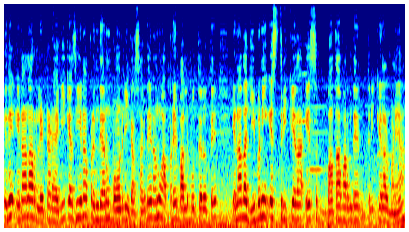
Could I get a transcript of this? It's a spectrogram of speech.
ਇਹਦੇ, ਇਹਨਾਂ ਨਾਲ ਰਿਲੇਟਡ ਹੈਗੀ ਕਿ ਅਸੀਂ ਇਹਨਾਂ ਪਰਿੰਦਿਆਂ ਨੂੰ ਬੌਂਡ ਨਹੀਂ ਕਰ ਸਕਦੇ, ਇਹਨਾਂ ਨੂੰ ਆਪਣੇ ਬਲਬੂਤੇ ਦੇ ਉੱਤੇ ਇਹਨਾਂ ਦਾ ਜੀਵਨ ਹੀ ਇਸ ਤਰੀਕੇ ਦਾ, ਇਸ ਵਾਤਾਵਰਣ ਦੇ ਤਰੀਕੇ ਨਾਲ ਬਣਿਆ।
